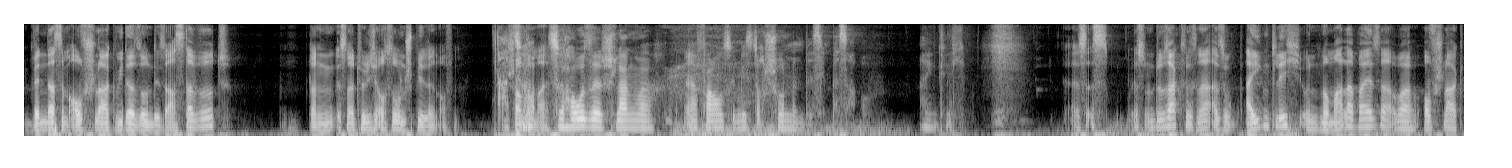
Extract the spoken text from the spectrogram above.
wenn das im Aufschlag wieder so ein Desaster wird, dann ist natürlich auch so ein Spiel dann offen. Ah, Schauen zu, wir mal. Zu Hause schlagen wir erfahrungsgemäß doch schon ein bisschen besser auf. Eigentlich. Es ist, ist, und du sagst es, ne? Also eigentlich und normalerweise, aber Aufschlag.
